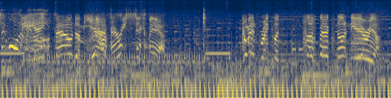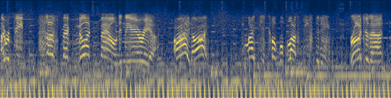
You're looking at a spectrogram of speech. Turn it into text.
She wanted We me ain't found him You're a very sick man. Come in, Franklin. Suspect's not in the area. I repeat, suspect not found in the area. All right, all right. He might be a couple blocks east of there. Roger that.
